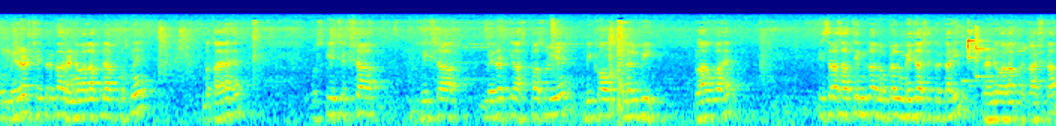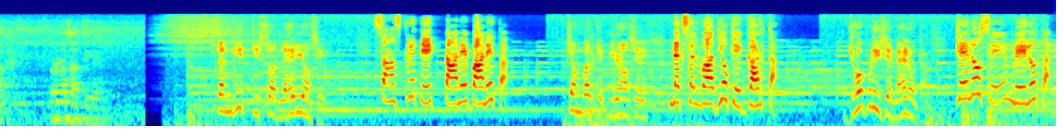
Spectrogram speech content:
वो मेरठ क्षेत्र का रहने वाला अपने आप उसने बताया है। उसकी शिक्षा दीक्षा मेरठ के आसपास हुई है। बीकॉम एलएलबी पढ़ा हुआ है। तीसरा साथी इनका लोकल मेजा क्षेत्र का ही रहने वाला प्रकाश का पुराना साथी है। संगीत की स्वर लहरियों से सांस्कृतिक ताने बाने तक चंबल के पीड़ों से नक्सलवादियों के गढ़ तक झोपड़ी से महलों तक ठेलों से मेलों तक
